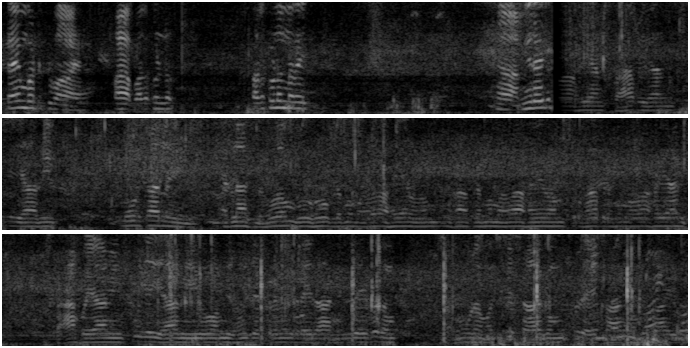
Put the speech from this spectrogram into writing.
టైం పడుతుంది మా పదకొండు పదకొండున్నర మీరైతే ఆహయాన్ని స్థాపయాన్ని పూజయామి. మూడు సార్లు అయింది. అట్లాస్లో ఓం భూహో బ్రహ్మమావాహయ ఓం బ్రహ్మ బ్రహ్మమావాహయ ఓం బ్రహ్మ బ్రహ్మమావాహయామి స్థాపయామి పూజయామి ఓం విధమచక్రమే త్రైదా నిర్వేపదం సమూఢమస్య సాగం సురే సాగం వాయుం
